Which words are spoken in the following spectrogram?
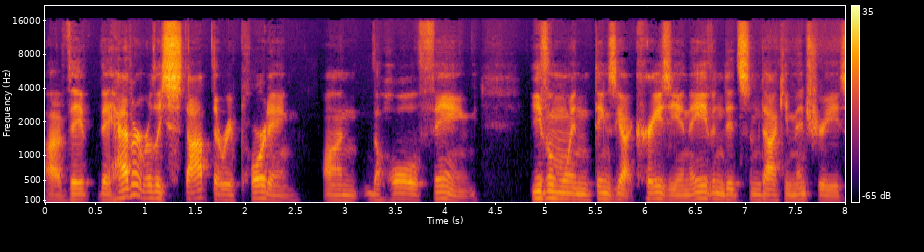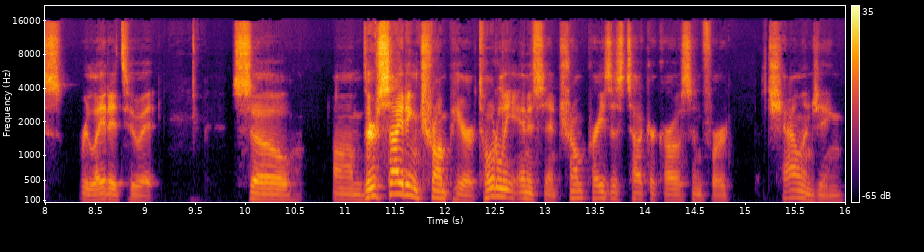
Uh, they they haven't really stopped their reporting on the whole thing, even when things got crazy, and they even did some documentaries related to it. So um, they're citing Trump here, totally innocent. Trump praises Tucker Carlson for challenging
